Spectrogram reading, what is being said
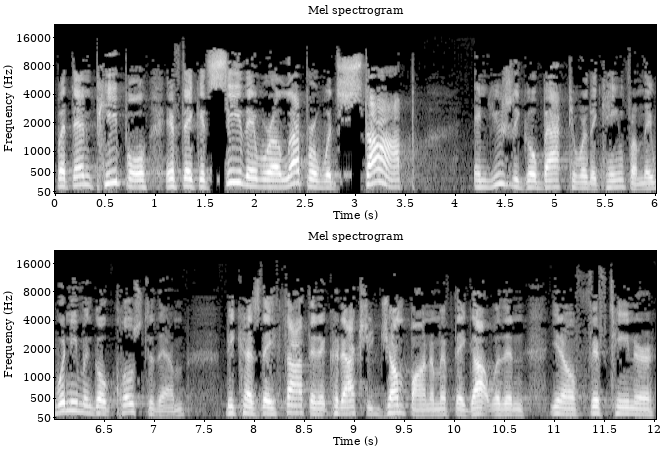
But then people, if they could see they were a leper, would stop and usually go back to where they came from. They wouldn't even go close to them because they thought that it could actually jump on them if they got within, you know, 15 or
